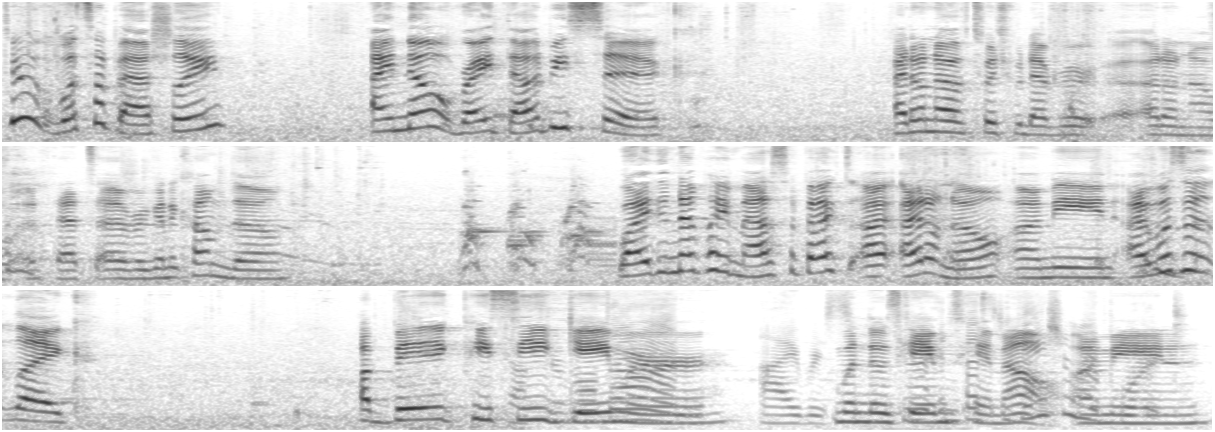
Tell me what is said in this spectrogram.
Dude, what's up, Ashley? I know, right? That would be sick. I don't know if Twitch would ever... I don't know if that's ever gonna come, though. Why didn't I play Mass Effect? I, I don't know. I mean, I wasn't, like, a big PC gamer when those games came out. I mean...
